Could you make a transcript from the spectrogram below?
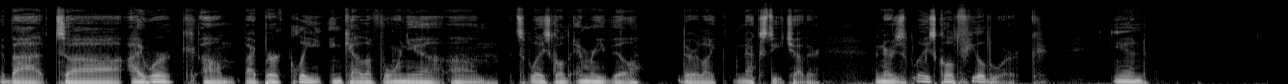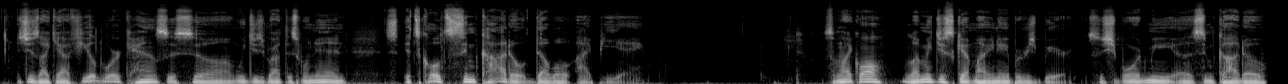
about. Uh, I work um, by Berkeley in California. Um, it's a place called Emeryville. They're like next to each other, and there's a place called Fieldwork, and she's like, yeah, Fieldwork has this. Uh, we just brought this one in. It's called Simcato Double IPA. So I'm like, well, let me just get my neighbor's beer. So she poured me a Simcado.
